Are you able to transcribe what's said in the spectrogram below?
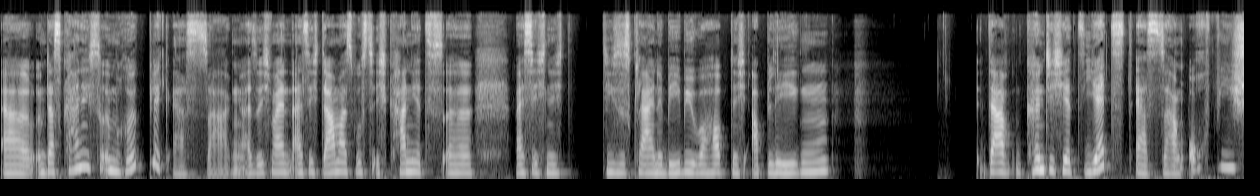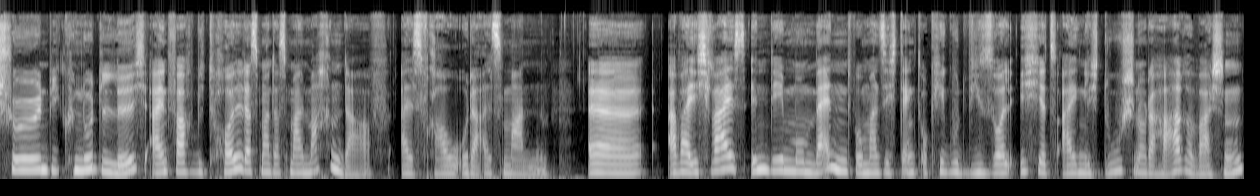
Äh, und das kann ich so im Rückblick erst sagen. Also ich meine, als ich damals wusste, ich kann jetzt, äh, weiß ich nicht, dieses kleine Baby überhaupt nicht ablegen, da könnte ich jetzt jetzt erst sagen, ach, wie schön, wie knuddelig, einfach wie toll, dass man das mal machen darf als Frau oder als Mann. Äh, aber ich weiß, in dem Moment, wo man sich denkt, okay, gut, wie soll ich jetzt eigentlich duschen oder Haare waschen,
